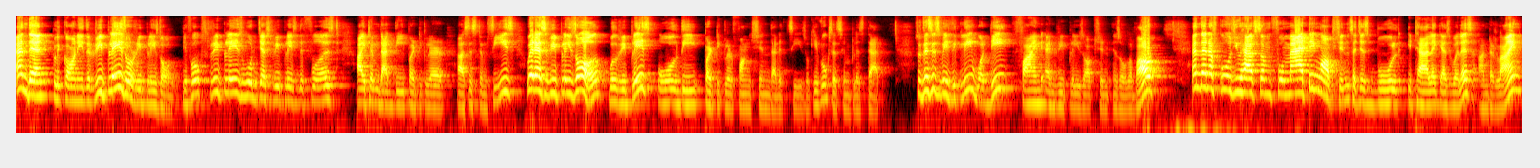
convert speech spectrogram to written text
and then click on either replace or replace all. Okay, folks, replace would just replace the first item that the particular uh, system sees, whereas replace all will replace all the particular function that it sees. Okay, folks, as simple as that. So this is basically what the find and replace option is all about. And then of course you have some formatting options such as bold, italic as well as underline.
